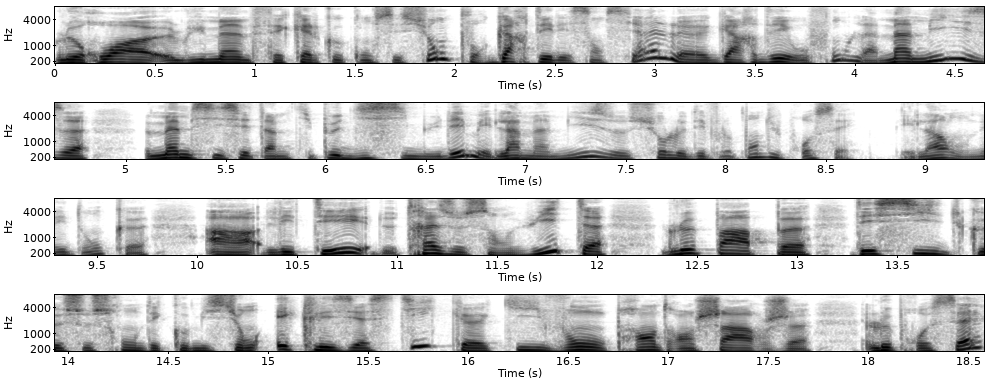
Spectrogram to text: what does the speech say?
le roi lui-même fait quelques concessions pour garder l'essentiel, garder au fond la mainmise, même si c'est un petit peu dissimulé, mais la mainmise sur le développement du procès. Et là, on est donc euh, à l'été de 1308. Le pape décide que ce seront des commissions ecclésiastiques qui vont prendre en charge le procès,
